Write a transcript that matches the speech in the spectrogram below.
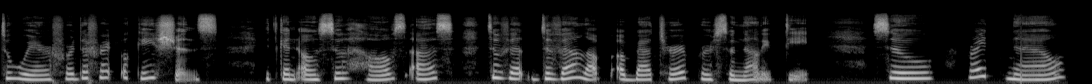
to wear for different occasions. It can also help us to ve- develop a better personality. So right now,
